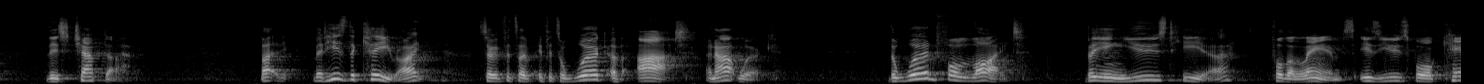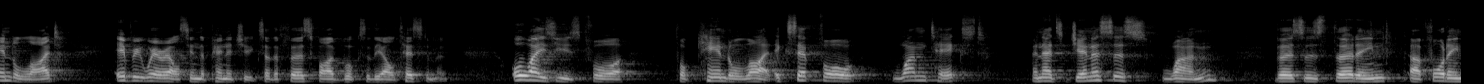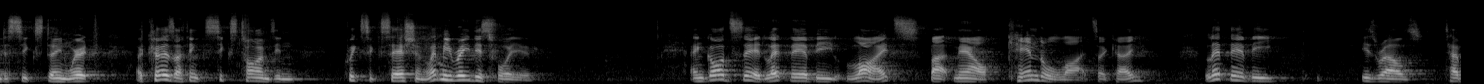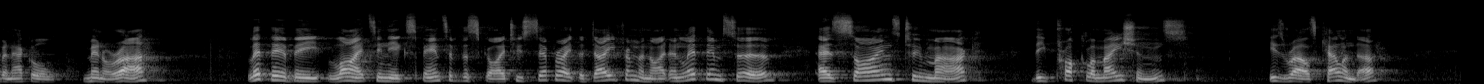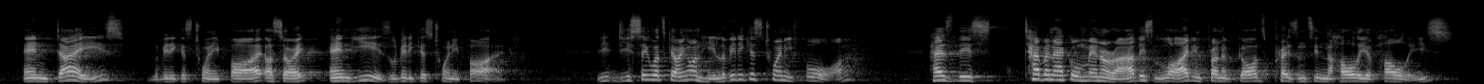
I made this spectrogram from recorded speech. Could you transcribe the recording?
this chapter. But, but here's the key, right? So if it's, a, if it's a work of art, an artwork, the word for light being used here for the lamps is used for candlelight everywhere else in the Pentateuch, so the first five books of the Old Testament. Always used for, for candlelight, except for one text, and that's Genesis 1, verses 13, uh, 14 to 16, where it occurs, I think, six times in quick succession. Let me read this for you. And God said, Let there be lights, but now candle lights, okay? Let there be Israel's tabernacle menorah. Let there be lights in the expanse of the sky to separate the day from the night, and let them serve as signs to mark the proclamations, Israel's calendar, and days, Leviticus 25, oh sorry, and years, Leviticus 25. Do you see what's going on here? Leviticus 24 has this tabernacle menorah, this light in front of God's presence in the Holy of Holies,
